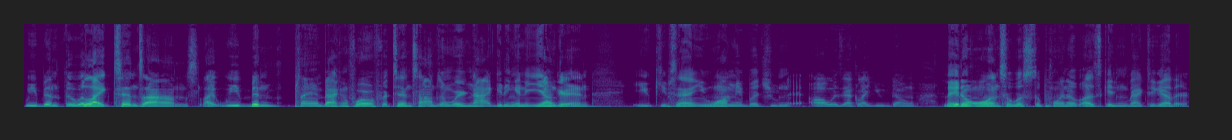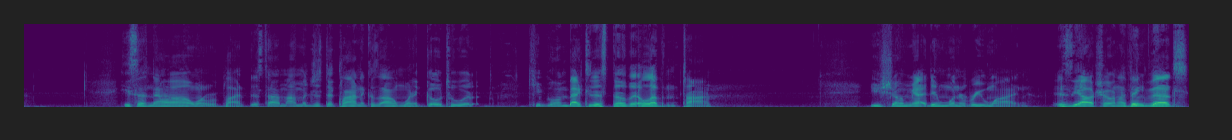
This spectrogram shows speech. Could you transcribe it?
We've been through it like ten times. Like we've been playing back and forth for ten times, and we're not getting any younger. And you keep saying you want me, but you always act like you don't later on. So what's the point of us getting back together?" He says, "Now I don't want to reply. This time I'm gonna just decline it because I don't want to go to it. Keep going back to this the eleventh time. You showed me I didn't want to rewind." Is the outro, and I think that's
